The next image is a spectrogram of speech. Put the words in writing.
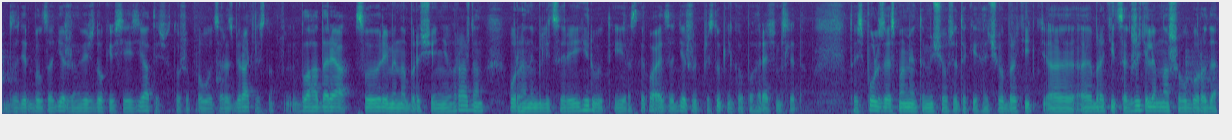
был задержан, вещдоки все изъяты, сейчас тоже проводится разбирательство. Благодаря своевременному обращению граждан органы милиции реагируют и раскрывают, задерживают преступников по горячим следам. То есть, пользуясь моментом, еще все-таки хочу обратить, э, обратиться к жителям нашего города.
